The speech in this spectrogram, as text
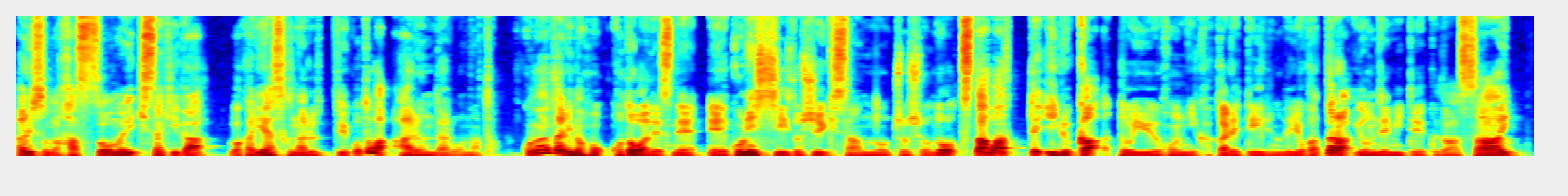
ある種その発想の行き先が分かりやすくなるっていうことはあるんだろうなと。このあたりのことはですね、えー、小西敏之さんの著書の伝わっているかという本に書かれているので、よかったら読んでみてください。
